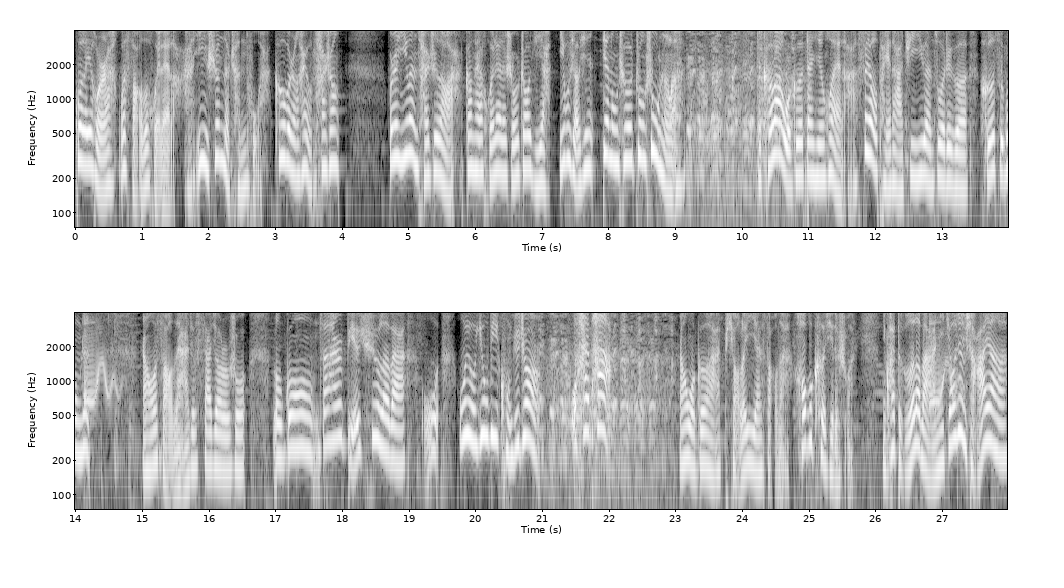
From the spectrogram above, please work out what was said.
过了一会儿啊，我嫂子回来了啊，一身的尘土啊，胳膊上还有擦伤。我这一问才知道啊，刚才回来的时候着急啊，一不小心电动车撞树上了，这可把我哥担心坏了啊，非要陪他去医院做这个核磁共振。然后我嫂子呀就撒娇着说：“老公，咱还是别去了吧，我我有幽闭恐惧症，我害怕。”然后我哥啊瞟了一眼嫂子，毫不客气地说：“你快得了吧，你矫情啥呀？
